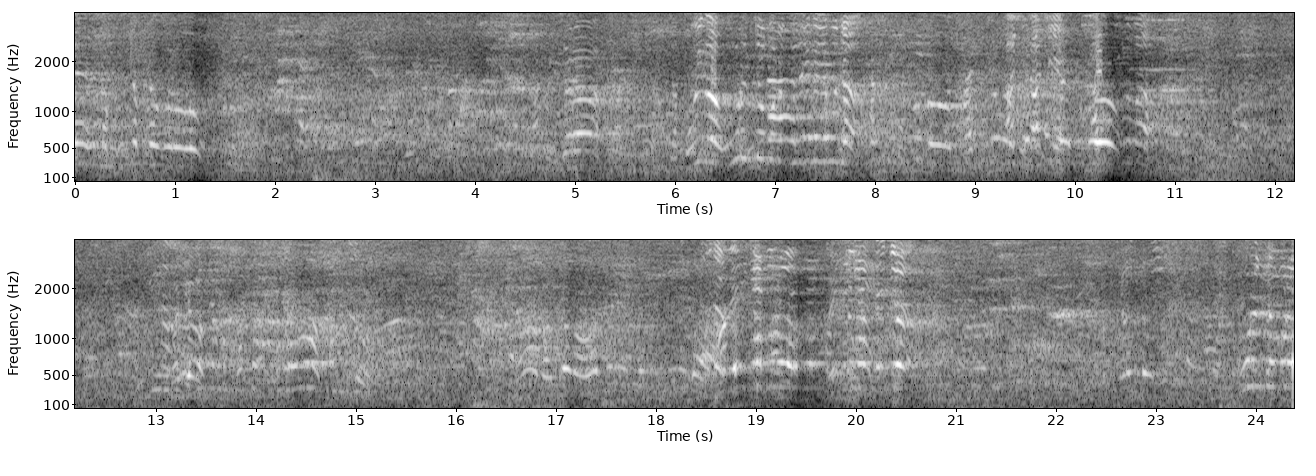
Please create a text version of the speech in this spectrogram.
해. 괜찮아. 자 보이나 오른쪽으로 또 생각해보자. 다시 좀. 다시 다시. 다시 이거. 불러봐. 당겨. 아, 먼저 먹어버리는 좀 이기는 거야. 보이나 왼쪽으로 왼쪽으로 당겨. 오른쪽으로.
